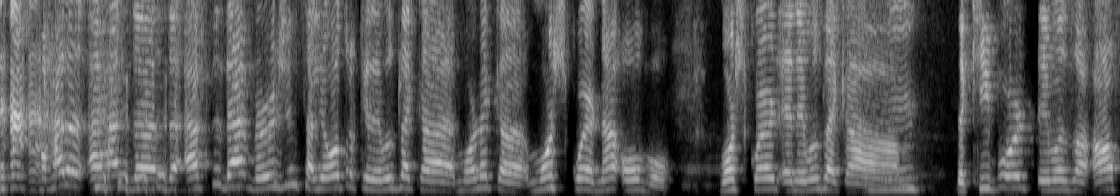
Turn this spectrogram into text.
I had a I had the the after that version salió otro que it was like a more like a more squared, not oval, more squared, and it was like um Mhm. the keyboard. It was uh, off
